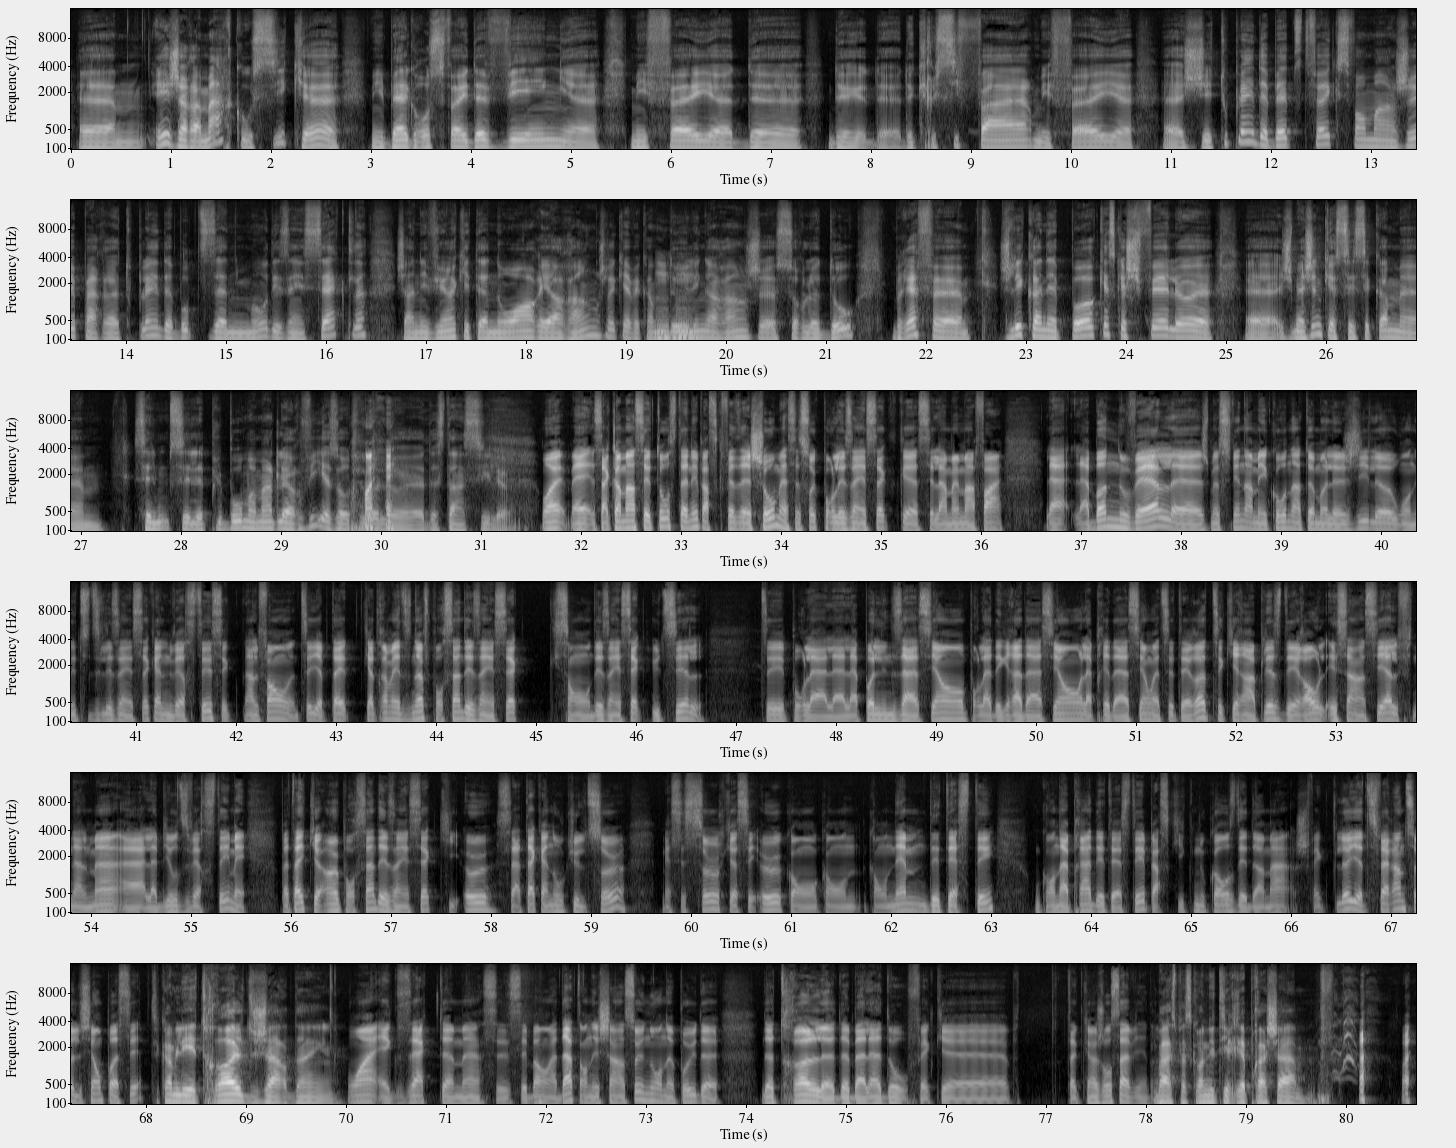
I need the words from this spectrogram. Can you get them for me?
Euh, et je remarque aussi que mes belles grosses feuilles de vigne, euh, mes feuilles de, de, crucifères, mes feuilles, j'ai tout plein de belles petites feuilles qui se font manger par tout plein de beaux petits animaux, des insectes. J'en ai vu un qui était noir et orange, qui avait comme deux mhm. lignes oranges sur le dos. Bref, je les connais pas. Qu'est-ce que je fais là? Euh, euh, j'imagine que c'est comme. Euh, c'est le, plus beau moment de leur vie, les autres, là, de ce temps-ci. Oui, mais ça a commencé tôt cette année parce qu'il faisait chaud, mais c'est sûr que pour les insectes, c'est la même affaire. La, bonne nouvelle, je me souviens dans mes cours d'entomologie où on étudie les insectes à l'université, c'est que dans le fond, il y a peut-être 99% des insectes qui sont des insectes utiles pour la, pollinisation, pour la dégradation, la prédation, etc., qui remplissent des rôles essentiels finalement à la biodiversité. Mais peut-être qu'il y a 1% des insectes qui, eux, s'attaquent à nos cultures, mais c'est sûr que c'est eux qu'on aime détester ou qu'on apprend à détester parce qu'ils nous causent des dommages. Fait que là, il y a différentes solutions possibles. C'est comme les trolls du jardin. Oui, exactement. C'est bon. À date, on est chanceux. Nous, on n'a pas eu de, de trolls de balado. Fait que Peut-être qu'un jour, ça viendra. Ben, c'est parce qu'on est irréprochable. ouais,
